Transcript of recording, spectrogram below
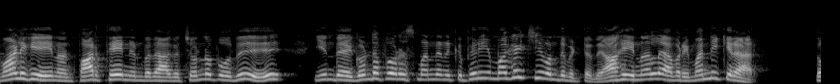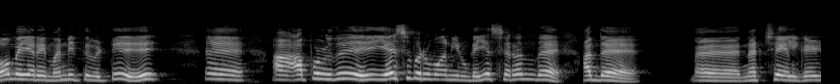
மாளிகையை நான் பார்த்தேன் என்பதாக சொன்னபோது இந்த கொண்டபோரஸ் மன்னனுக்கு பெரிய மகிழ்ச்சி வந்துவிட்டது. ஆகையினால் அவரை மன்னிக்கிறார். தோமையரை மன்னித்துவிட்டு அப்பொழுது இயேசு பெருமானினுடைய சிறந்த அந்த நற்செயல்கள்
